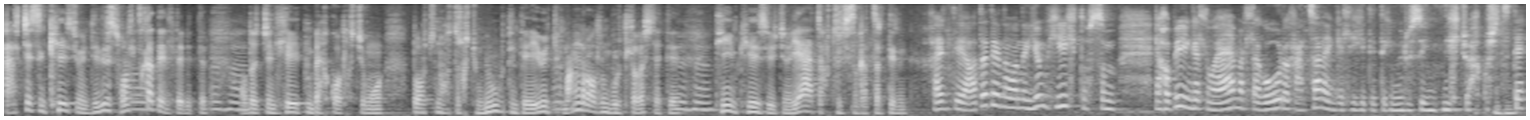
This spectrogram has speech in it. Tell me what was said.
гарч исэн кейс юм. Тэднээс суралцах гэдэг л да бид нар. Одоо чинь лейдэн байхгүй болох ч юм уу, дууч ноцрох ч юм юу гэдэг те. Ивент мангар олон бүрдэл байгаа шүү дээ те. Тим кейс чинь яа зохицуулсан газар дэр нь. Харин тий одоо нөгөө нэг юм хийх тусам яг би ингээл нөгөө аймарлаг өөрөө ганцаараа ингээл хийгээд байдаг юм ерөөсөө энд нэгч байхгүй шүү дээ.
